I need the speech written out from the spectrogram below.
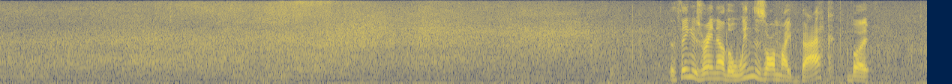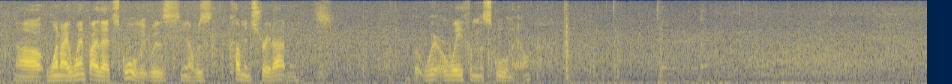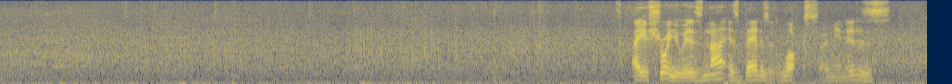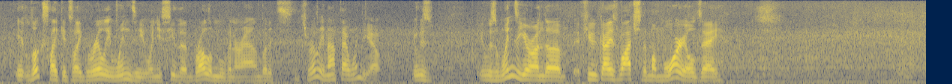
The thing is, right now the wind is on my back, but uh, when I went by that school, it was you know it was coming straight at me. But we're away from the school now. I assure you, it is not as bad as it looks. I mean, it is it looks like it's like really windy when you see the umbrella moving around, but it's it's really not that windy out. It was it was windier on the if you guys watched the Memorial Day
